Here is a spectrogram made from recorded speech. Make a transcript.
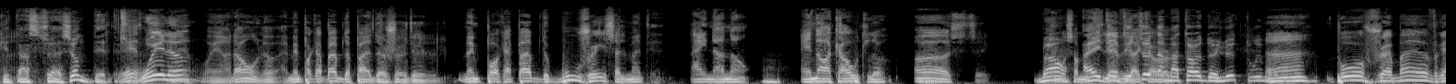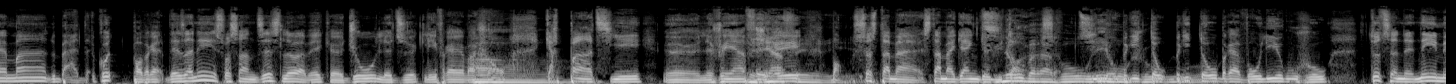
qui est en situation de détresse. Vois, là, voyons donc, là, elle est même pas capable de, de, de- de- même pas capable de bouger seulement. Hey, non, non. Un knockout, là. Ah, c'est... Bon, ça hey, t'es un amateur de lutte, mon Hein? Pas jamais vraiment. Ben, écoute, pas vrai. Des années 70, là, avec euh, Joe le Duc, les frères Vachon, Carpentier, euh, le géant Ah. Le Ferré. Géant Ferré. Bon, ça, c'était ma, ma gang de Dino lutteurs. Bravo, les Dino, Rougeaux. Brito, Brito, Bravo, les Rougeaux. Tout ça, name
